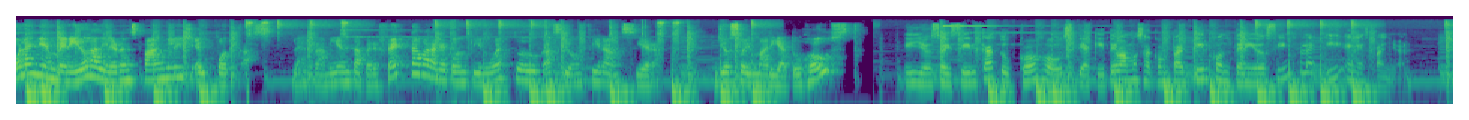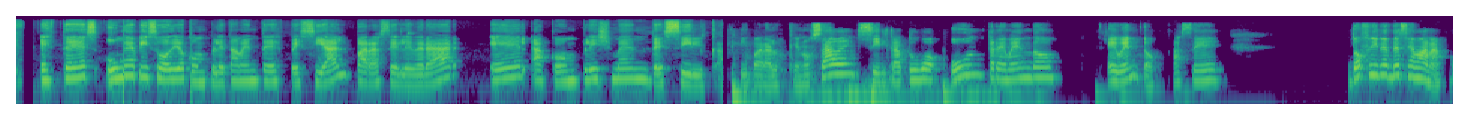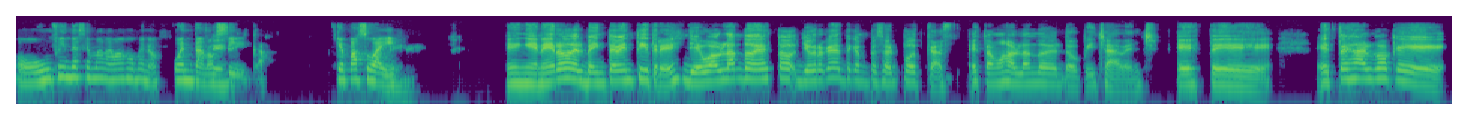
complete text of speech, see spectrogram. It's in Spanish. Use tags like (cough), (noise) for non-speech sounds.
Hola y bienvenidos a Dinero en Spanglish, el podcast, la herramienta perfecta para que continúes tu educación financiera. Yo soy María, tu host. Y yo soy Silka, tu co-host, y aquí te vamos a compartir contenido simple y en español. Este es un episodio completamente especial para celebrar el accomplishment de Silka. Y para los que no saben, Silka tuvo un tremendo evento hace dos fines de semana o un fin de semana más o menos. Cuéntanos, Silka, ¿qué pasó ahí? En enero del 2023, llevo hablando de esto, yo creo que desde que empezó el podcast, estamos hablando del Dopey Challenge. Este, esto es algo que,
